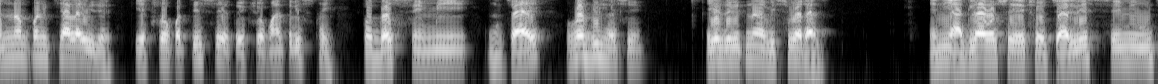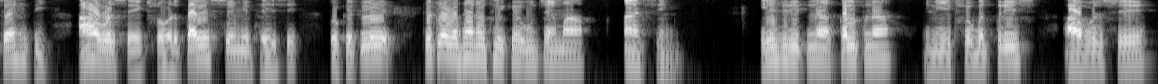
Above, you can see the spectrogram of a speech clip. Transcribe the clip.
એમનામ પણ ખ્યાલ આવી જાય એકસો પચીસ છે તો એકસો પાંત્રીસ થઈ. તો દસ સેમી ઊંચાઈ વધી હશે. એ જ રીતના વિશ્વરાજ. એની આગલા વર્ષે એકસો ચાલીસ સેમી ઊંચાઈ હતી. આ વર્ષે એકસો અડતાલીસ સેમી થઈ છે. તો કેટલી, કેટલો વધારો થયો કે ઊંચાઈમાં? આઠ સેમી. એ જ રીતના કલ્પના એની એકસો બત્રીસ, આ વર્ષે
